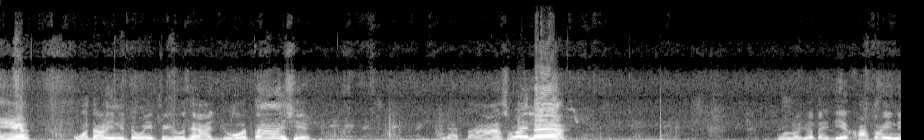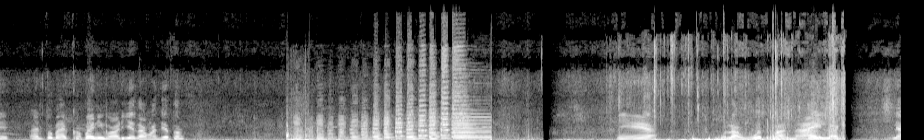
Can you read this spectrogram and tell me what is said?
એ હે? કોદાળીની તો અહીં પીડ્યું છે, આ જોતા હશે. લે, તાસ હોય, લે. બોલો જોતા દેખાતો એને હાલ તો મને ખભાની વાડીએ દાવા દેતો. એ ઓલા ઓદમાં નાય લાગે. એટલે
